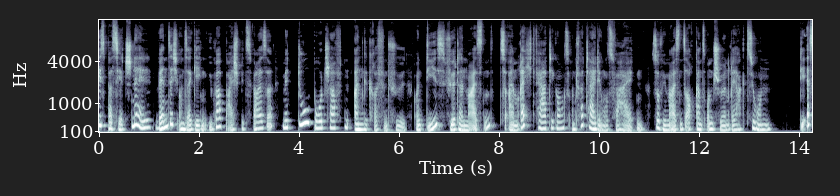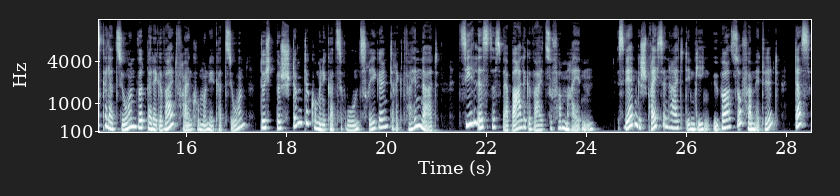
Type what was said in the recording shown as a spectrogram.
Dies passiert schnell, wenn sich unser Gegenüber beispielsweise mit Du-Botschaften angegriffen fühlt. Und dies führt dann meistens zu einem Rechtfertigungs- und Verteidigungsverhalten, sowie meistens auch ganz unschönen Reaktionen. Die Eskalation wird bei der gewaltfreien Kommunikation durch bestimmte Kommunikationsregeln direkt verhindert. Ziel ist es, verbale Gewalt zu vermeiden. Es werden Gesprächsinhalte dem Gegenüber so vermittelt, dass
